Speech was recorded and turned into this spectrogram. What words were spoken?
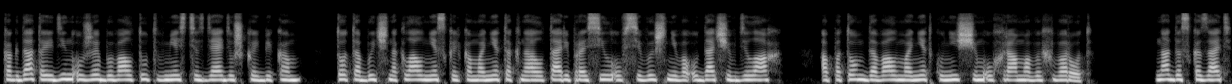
Когда-то Эдин уже бывал тут вместе с дядюшкой Биком, тот обычно клал несколько монеток на алтарь и просил у Всевышнего удачи в делах, а потом давал монетку нищим у храмовых ворот. Надо сказать,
